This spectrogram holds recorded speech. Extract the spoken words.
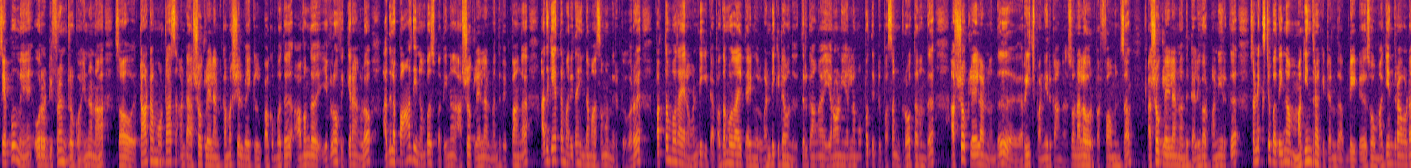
ஸோ எப்போவுமே ஒரு டிஃப்ரெண்ட் இருக்கும். என்னென்னா so Tata Motors and Ashok Leyland commercial vehicle பார்க்கும்போது அவங்க எவ்வளோ விற்கிறாங்களோ அதில் பாதி நம்பர்ஸ் பார்த்திங்கன்னா அசோக் லேலாண்ட் வந்து விற்பாங்க அதுக்கேற்ற மாதிரி தான் இந்த மாதமும் இருக்குது ஒரு பத்தொம்போதாயிரம் வண்டிக்கிட்ட பத்தொம்போதாயிரத்தி ஐநூறு வண்டிக்கிட்ட வந்து விற்றுருக்காங்க இயரான் இயரில் முப்பத்தெட்டு பர்சன்ட் க்ரோத்தை வந்து அசோக் லேலாண்ட் வந்து ரீச் பண்ணியிருக்காங்க ஸோ நல்ல ஒரு பர்ஃபார்மன்ஸாக அசோக் லைலாண்ட் வந்து டெலிவர் பண்ணியிருக்கு ஸோ நெக்ஸ்ட்டு பார்த்தீங்கன்னா மகிந்திரா கிட்டேருந்து அப்டேட்டு ஸோ மகேந்திராவோட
